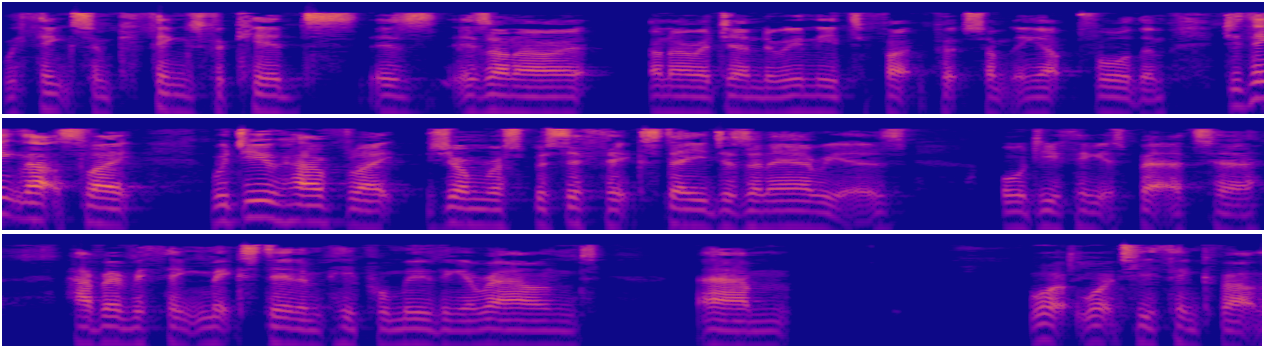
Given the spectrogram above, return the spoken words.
we think some things for kids is is on our on our agenda. We need to fi- put something up for them. Do you think that's like? Would you have like genre specific stages and areas, or do you think it's better to have everything mixed in and people moving around? Um, what what do you think about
